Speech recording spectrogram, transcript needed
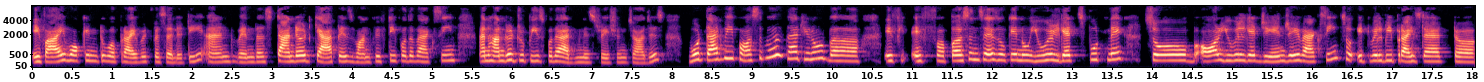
if i walk into a private facility and when the standard cap is 150 for the vaccine and 100 rupees for the administration charges would that be possible? That you know uh, if if a person says okay no you will get sputnik so or you will get j&j vaccine so it will be priced at uh,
